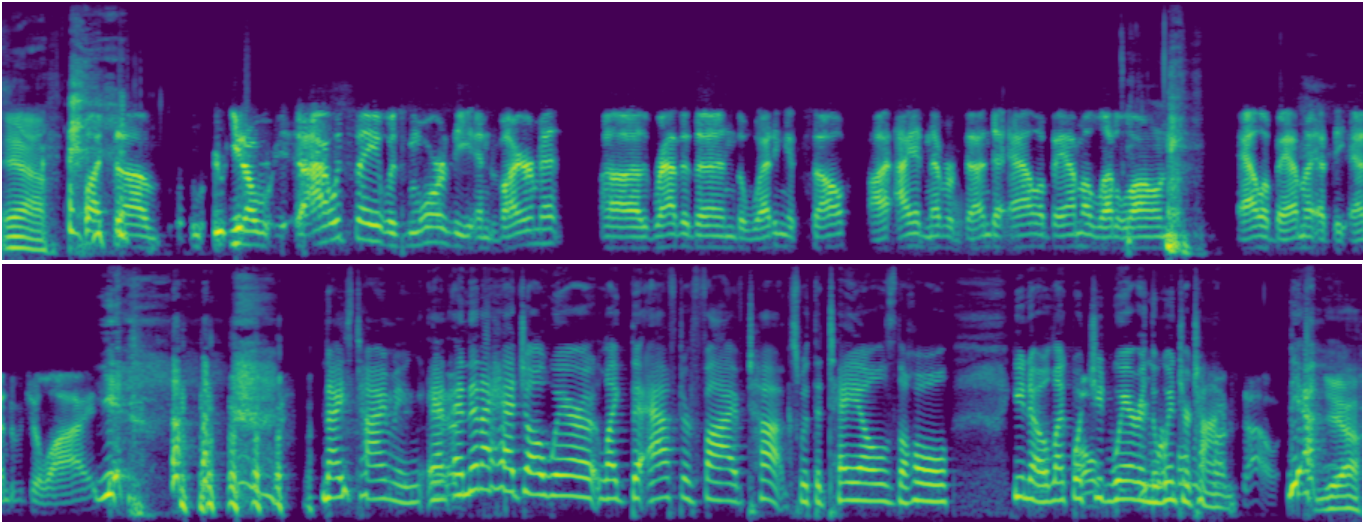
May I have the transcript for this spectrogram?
Yeah. but um, you know, I would say it was more the environment uh, rather than the wedding itself. I, I had never been to Alabama, let alone Alabama at the end of July. Yeah. nice timing. And and then I had y'all wear like the after five tux with the tails, the whole, you know, like what Oh, you'd wear in the were fully wintertime. tucked. Yeah.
